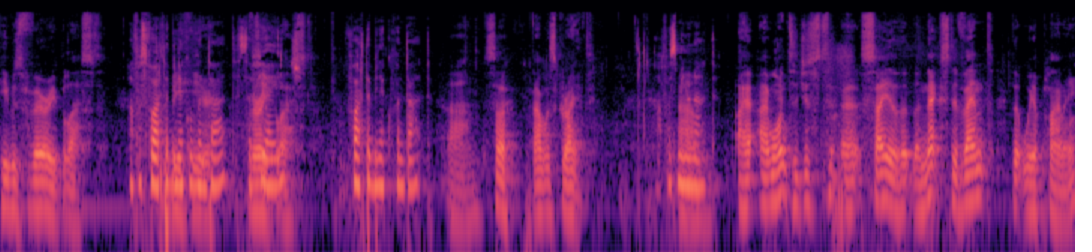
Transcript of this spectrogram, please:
he was very blessed, A fost foarte To be binecuvântat să fie very aici. blessed. Foarte binecuvântat. Um, so that was great. A fost Um, minunat. I, I want to just uh, say that the next event that we are planning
